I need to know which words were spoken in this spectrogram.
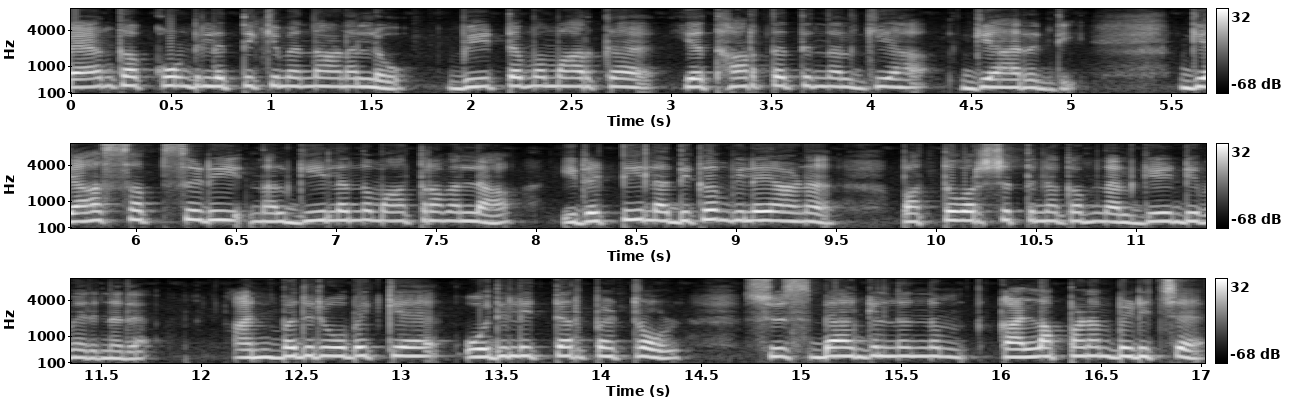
ബാങ്ക് അക്കൗണ്ടിലെത്തിക്കുമെന്നാണല്ലോ വീട്ടമ്മമാർക്ക് യഥാർത്ഥത്തിൽ നൽകിയ ഗ്യാരണ്ടി. ഗ്യാസ് സബ്സിഡി നൽകിയില്ലെന്ന് മാത്രമല്ല ഇരട്ടിയിലധികം വിലയാണ് പത്ത് വർഷത്തിനകം നൽകേണ്ടി വരുന്നത് അൻപത് രൂപയ്ക്ക് ഒരു ലിറ്റർ പെട്രോൾ സ്വിസ് ബാങ്കിൽ നിന്നും കള്ളപ്പണം പിടിച്ച്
